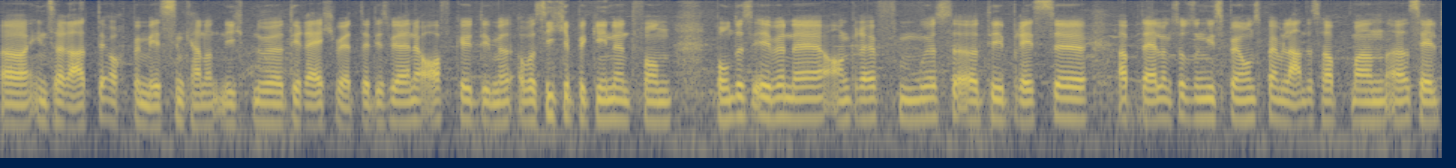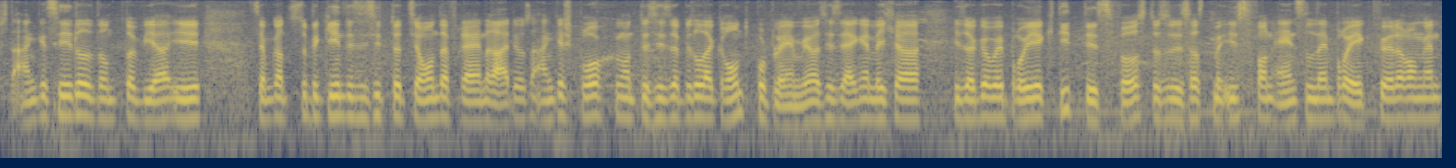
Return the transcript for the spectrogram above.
äh, Inserate auch bemessen kann und nicht nur die Reichweite. Das wäre eine Aufgabe, die man aber sicher beginnend von Bundesebene angreifen muss. Äh, die Presseabteilung sozusagen ist bei uns beim Landeshauptmann selbst angesiedelt und da wäre ich Sie haben ganz zu Beginn diese Situation der freien Radios angesprochen und das ist ein bisschen ein Grundproblem. Ja. Es ist eigentlich, ein, ich sage aber, Projektitis fast. Also das heißt, man ist von einzelnen Projektförderungen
